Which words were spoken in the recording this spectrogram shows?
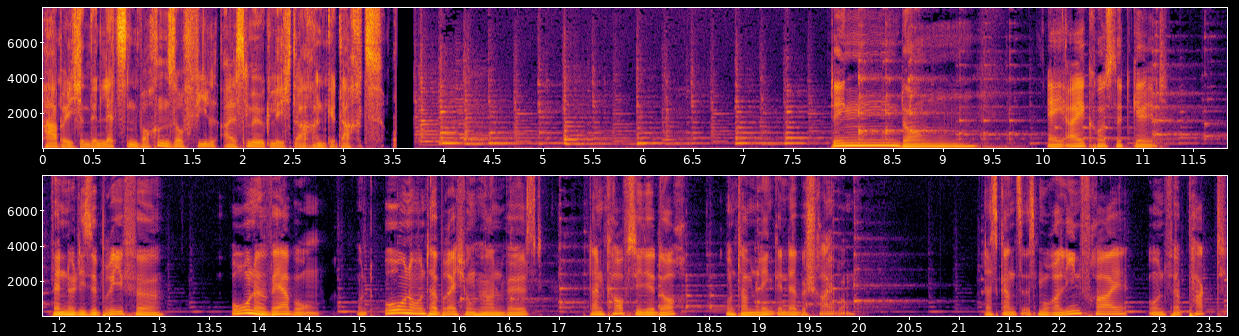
habe ich in den letzten Wochen so viel als möglich daran gedacht Ding dong. AI kostet Geld. Wenn du diese Briefe ohne Werbung und ohne Unterbrechung hören willst, dann kauf sie dir doch unterm Link in der Beschreibung. Das Ganze ist moralinfrei und verpackt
